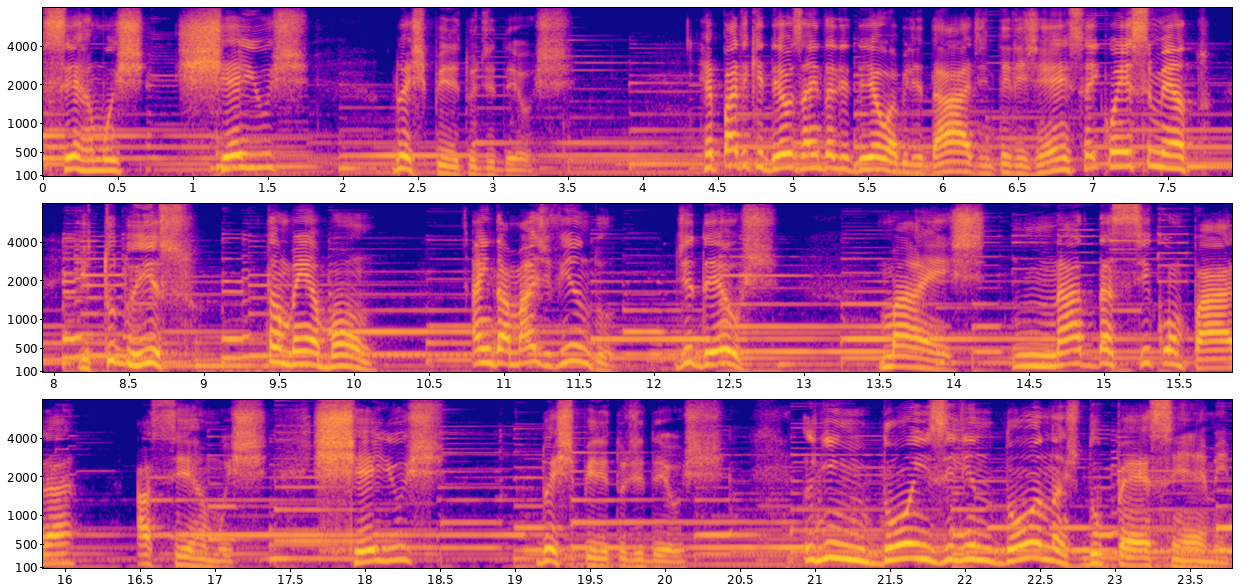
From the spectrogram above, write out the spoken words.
sermos cheios do Espírito de Deus. Repare que Deus ainda lhe deu habilidade, inteligência e conhecimento, e tudo isso também é bom, ainda mais vindo de Deus. Mas nada se compara a sermos cheios do Espírito de Deus. Lindões e lindonas do PSM.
